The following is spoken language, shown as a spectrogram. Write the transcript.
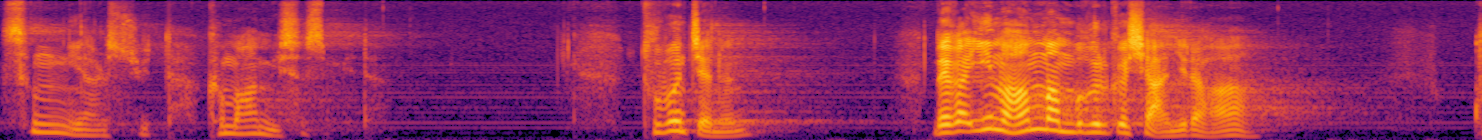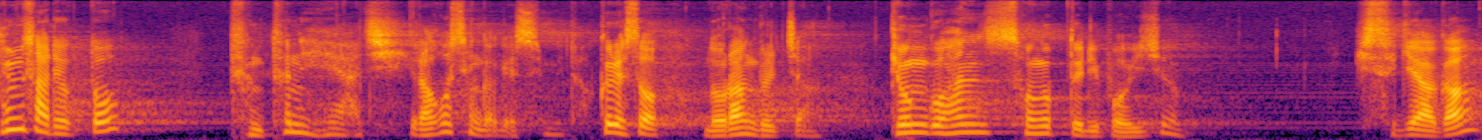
승리할 수 있다. 그 마음이 있었습니다. 두 번째는 내가 이 마음만 먹을 것이 아니라 군사력도 튼튼히 해야지라고 생각했습니다. 그래서 노란 글자 견고한 성읍들이 보이죠. 히스기야가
